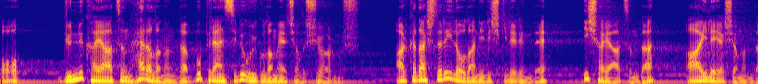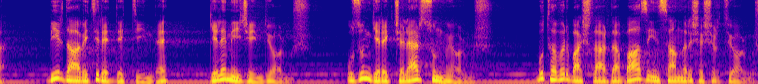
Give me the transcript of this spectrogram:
O, günlük hayatın her alanında bu prensibi uygulamaya çalışıyormuş. Arkadaşlarıyla olan ilişkilerinde, iş hayatında, aile yaşamında. Bir daveti reddettiğinde, gelemeyeceğim diyormuş. Uzun gerekçeler sunmuyormuş. Bu tavır başlarda bazı insanları şaşırtıyormuş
